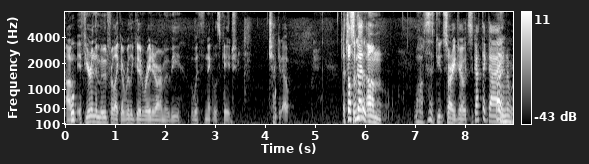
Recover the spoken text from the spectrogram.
um, Well- if you're in the mood for like a really good rated R movie with Nicolas Cage, check it out. It's also Some got the- um, well, this is good. Sorry, Joe. It's got the guy Oh, no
